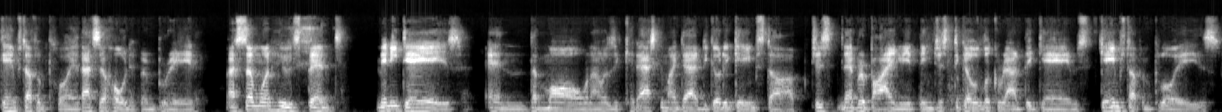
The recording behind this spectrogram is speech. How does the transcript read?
GameStop employee, that's a whole different breed. As someone who spent many days in the mall when I was a kid asking my dad to go to GameStop, just never buying anything, just to go look around at the games, GameStop employees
